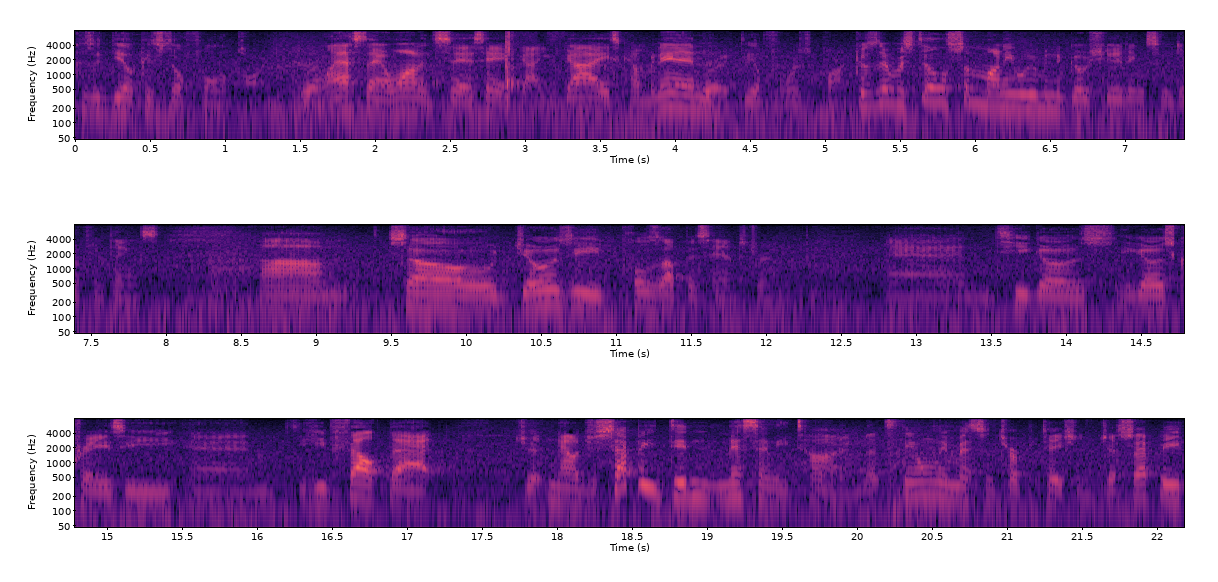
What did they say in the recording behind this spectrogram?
because the deal could still fall apart. And Right. the last thing I wanted to say is, "Hey, I got you guys coming in. Right. Deal falls apart." Because there was still some money. We were negotiating some different things. Um, so Jozy pulls up his hamstring, and he goes he goes crazy, and he felt that. Now Giuseppe didn't miss any time. That's the only misinterpretation. Giuseppe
